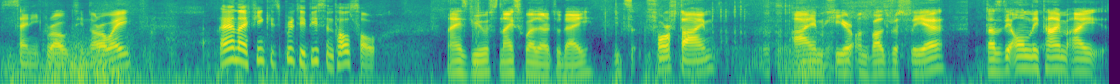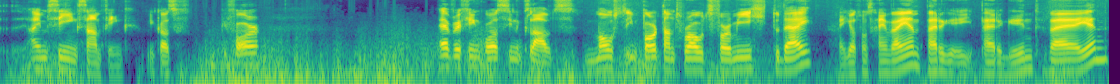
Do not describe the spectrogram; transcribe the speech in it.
scenic roads in Norway. And I think it's pretty decent also. Nice views nice weather today. It's fourth time I'm here on Valdresflye that's the only time I I'm seeing something because before everything was in clouds. Most important roads for me today, Jotunheimvegen, Pergindwegen,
